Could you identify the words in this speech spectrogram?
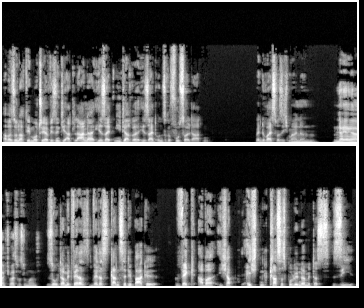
aber so nach dem Motto, ja, wir sind die Atlaner, ihr seid Niedere, ihr seid unsere Fußsoldaten. Wenn du weißt, was ich meine. Mhm. Ja, ja, ja, ich weiß, was du meinst. So, damit wäre das, wäre das ganze Debakel weg, aber ich habe echt ein krasses Problem damit, dass sie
